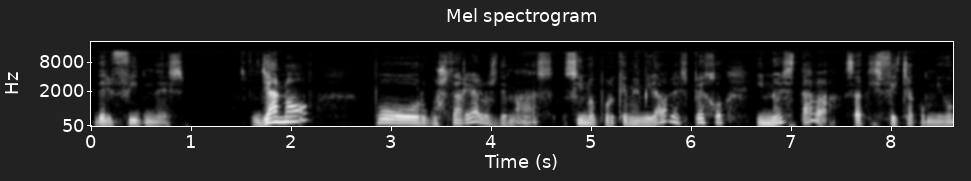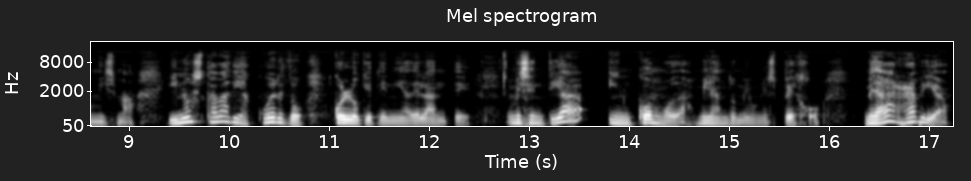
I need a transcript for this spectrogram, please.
del fitness. Ya no por gustarle a los demás, sino porque me miraba al espejo y no estaba satisfecha conmigo misma y no estaba de acuerdo con lo que tenía delante. Me sentía incómoda mirándome un espejo. Me daba rabia,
